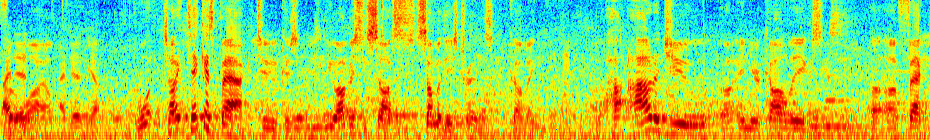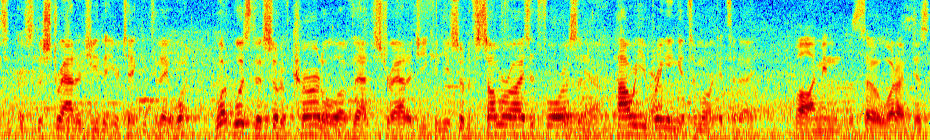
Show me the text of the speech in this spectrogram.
for I did. a while. I did. Yeah. What, ta- take us back to because you obviously saw some of these trends coming. How, how did you uh, and your colleagues uh, affect the strategy that you're taking today? What what was the sort of kernel of that strategy? Can you sort of summarize it for us, and how are you bringing it to market today? Well, I mean, so what I've just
